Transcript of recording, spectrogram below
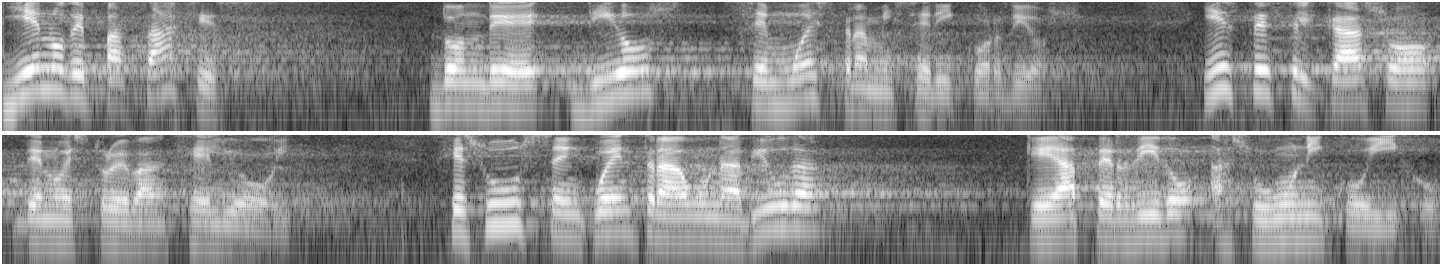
lleno de pasajes donde Dios se muestra misericordioso. Y este es el caso de nuestro Evangelio hoy. Jesús se encuentra a una viuda que ha perdido a su único hijo.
